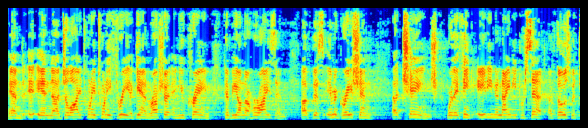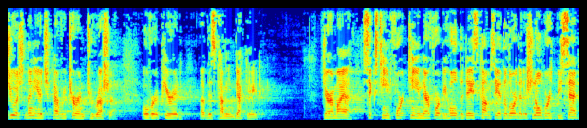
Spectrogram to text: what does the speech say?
And in uh, July 2023, again, Russia and Ukraine can be on the horizon of this immigration a change where they think 80 to 90% of those with Jewish lineage have returned to Russia over a period of this coming decade. Jeremiah 16, 14, therefore behold, the days come, saith the Lord, that it shall no be said,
